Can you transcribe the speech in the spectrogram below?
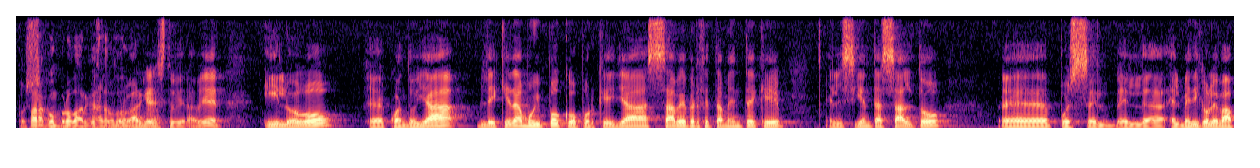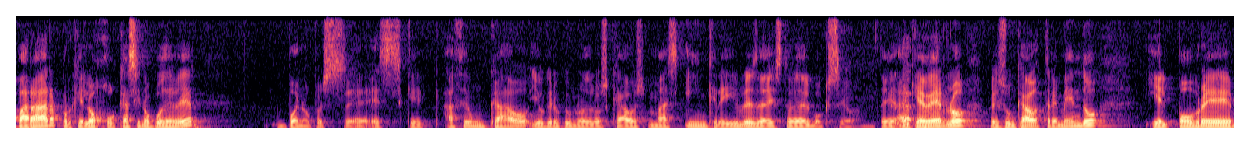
pues, Para comprobar que para está todo comprobar que bien. estuviera bien. Y luego, eh, cuando ya le queda muy poco, porque ya sabe perfectamente que el siguiente asalto, eh, pues el, el, eh, el médico le va a parar porque el ojo casi no puede ver. Bueno, pues eh, es que hace un caos, yo creo que uno de los caos más increíbles de la historia del boxeo. Te- hay que verlo, es un caos tremendo y el pobre,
